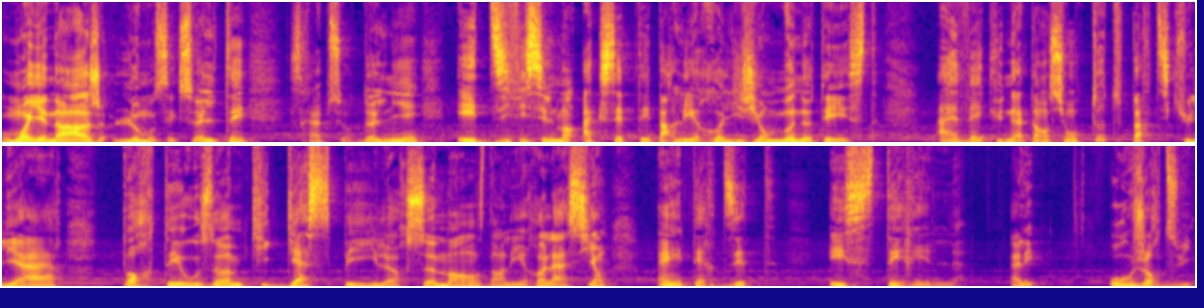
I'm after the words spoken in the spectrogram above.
Au Moyen Âge, l'homosexualité, serait absurde de le nier, est difficilement acceptée par les religions monothéistes, avec une attention toute particulière portée aux hommes qui gaspillent leurs semences dans les relations interdites et stériles. Allez, aujourd'hui,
